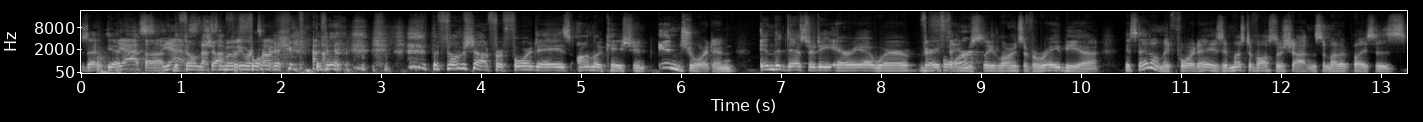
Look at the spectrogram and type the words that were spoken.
Is that yeah? Yes, uh, yes, that's the movie we're talking da- about. The, the film shot for four days on location in Jordan, in the deserty area where very Four? famously Lawrence of Arabia. It said only four days. It must have also shot in some other places,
